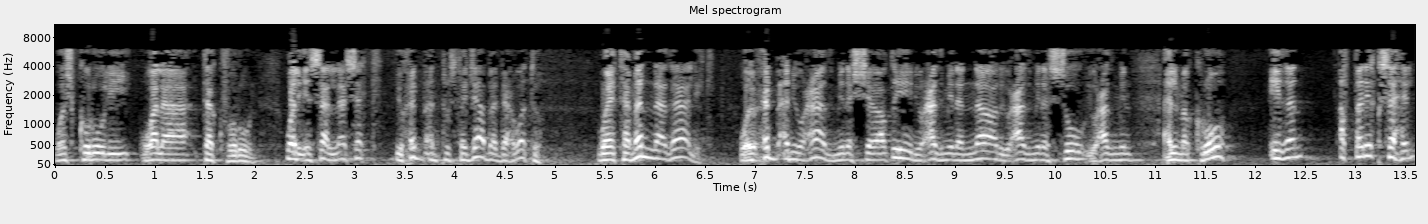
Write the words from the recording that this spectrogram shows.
واشكروا لي ولا تكفرون. والإنسان لا شك يحب أن تستجاب دعوته ويتمنى ذلك. ويحب أن يعاذ من الشياطين يعاذ من النار يعاذ من السوء يعاذ من المكروه. إذا الطريق سهل.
